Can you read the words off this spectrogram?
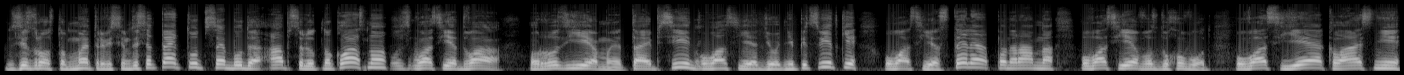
зі зростом 1,85 м тут все буде абсолютно класно. У вас є два роз'єми Type-C, у вас є діодні підсвітки, у вас є стеля панорамна, у вас є воздуховод, у вас є класні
